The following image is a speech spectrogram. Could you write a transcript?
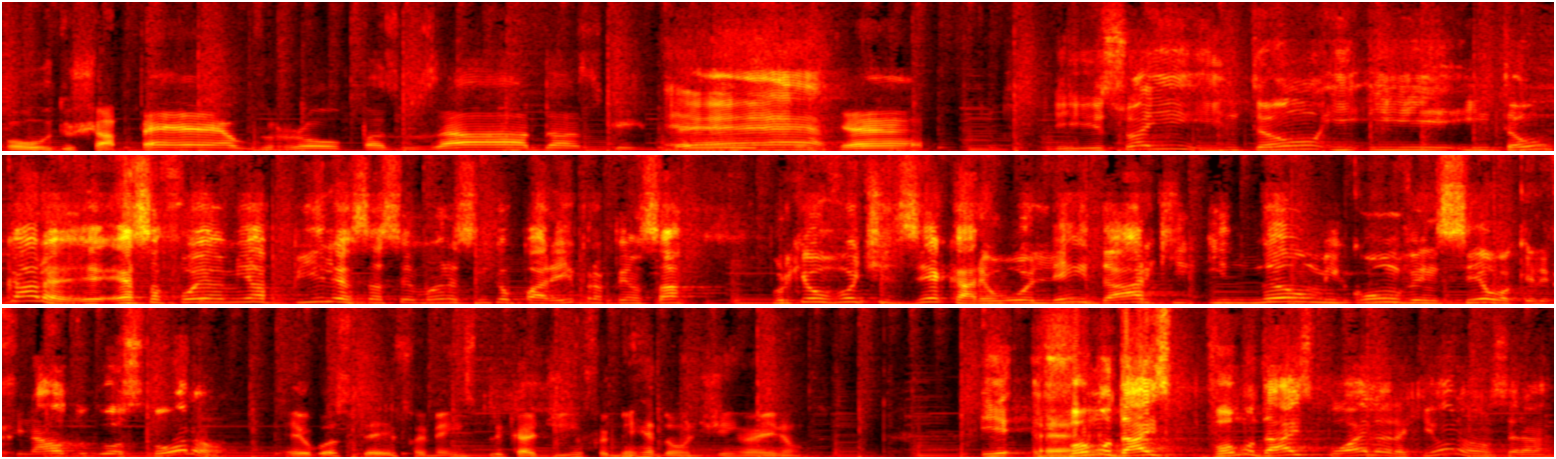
Ou do chapéu, roupas usadas, quem tem, É. quem quer. Isso aí. Então, e, e- então, cara, essa foi a minha pilha essa semana, assim, que eu parei pra pensar. Porque eu vou te dizer, cara, eu olhei Dark e não me convenceu aquele final. Tu gostou, não? Eu gostei, foi bem explicadinho, foi bem redondinho aí, não. E vamos, dar, vamos dar spoiler aqui ou não, será?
